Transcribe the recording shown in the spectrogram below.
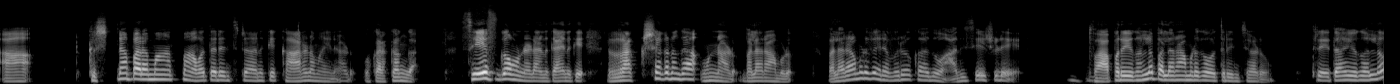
ఆ కృష్ణ పరమాత్మ అవతరించడానికి కారణమైనాడు ఒక రకంగా. సేఫ్గా ఉండడానికి ఆయనకి రక్షకునిగా ఉన్నాడు బలరాముడు. బలరాముడు వేరెవరో కాదు ఆదిశేషుడే. ద్వాపర యుగంలో బలరాముడుగా అవతరించాడు. త్రేతాయుగంలో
